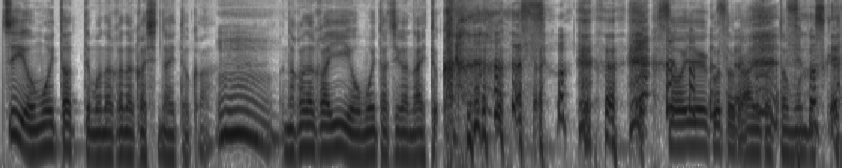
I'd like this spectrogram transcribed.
つい思い立ってもなかなかしないとか、うん。なかなかいい思い立ちがないとか そういうことがあるかと思うんですけど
